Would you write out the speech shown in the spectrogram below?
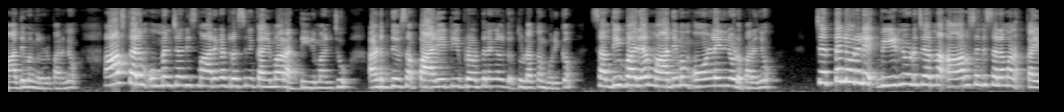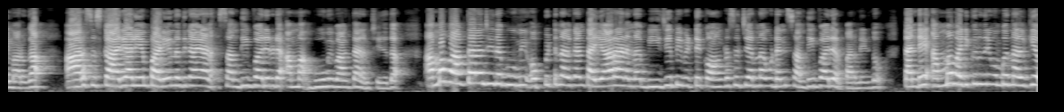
മാധ്യമങ്ങളോട് പറഞ്ഞു. ആ സ്ഥലം ഉമ്മൻചാണ്ടി സ്മാരക ട്രസ്റ്റിന് കൈമാറാൻ തീരുമാനിച്ചു. അടുത്ത ദിവസം പാലിയേറ്റീവ് പ്രവർത്തനങ്ങൾക്ക് തുടക്കം കുറിക്കും. സന്ദീപ് വാര്യർ മാധ്യമം ഓൺലൈനിനോട് പറഞ്ഞു. ചെത്തല്ലൂരിലെ വീടിനോട് ചേർന്ന ആറ് സെന്റ് സ്ഥലമാണ് കൈമാറുക. ആർ എസ് എസ് കാര്യാലയം പണിയുന്നതിനായാണ് സന്ദീപ് വാര്യരുടെ അമ്മ ഭൂമി വാഗ്ദാനം ചെയ്തത്. അമ്മ വാഗ്ദാനം ചെയ്ത ഭൂമി ഒപ്പിട്ട് നൽകാൻ തയ്യാറാണെന്ന് ബി ജെ പി വിട്ട് കോൺഗ്രസിൽ ചേർന്ന ഉടൻ സന്ദീപ് വാര്യർ പറഞ്ഞിരുന്നു. തന്റെ അമ്മ മരിക്കുന്നതിന് മുമ്പ് നൽകിയ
